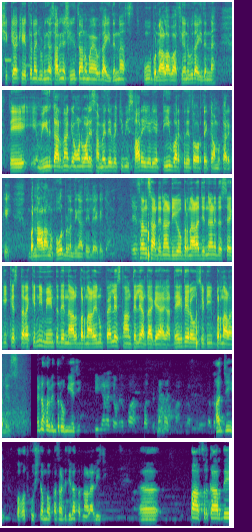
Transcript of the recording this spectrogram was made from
ਸਿੱਖਿਆ ਖੇਤਰ ਨਾਲ ਜੁੜੀਆਂ ਸਾਰੀਆਂ ਸ਼ਹੀਦਾਂ ਨੂੰ ਮੈਂ ਵਧਾਈ ਦਿੰਦਾ ਸਮੂਹ ਬਰਨਾਲਾ ਵਾਸੀਆਂ ਨੂੰ ਵਧਾਈ ਦਿੰਦਾ ਤੇ ਉਮੀਦ ਕਰਦਾ ਕਿ ਆਉਣ ਵਾਲੇ ਸਮੇਂ ਦੇ ਵਿੱਚ ਵੀ ਸਾਰੇ ਜਿਹੜੇ ਟੀਮ ਵਰਕ ਦੇ ਤੌਰ ਤੇ ਕੰਮ ਕਰਕੇ ਬਰਨਾਲਾ ਨੂੰ ਹੋਰ ਬੁਲੰਦੀਆਂ ਤੇ ਲੈ ਕੇ ਜਾਣਗੇ। ਇਹ ਸਨ ਸਾਡੇ ਨਾਲ ਡੀਓ ਬਰਨਾਲਾ ਜਿਨ੍ਹਾਂ ਨੇ ਦੱਸਿਆ ਕਿ ਕਿਸ ਤਰ੍ਹਾਂ ਕਿੰਨੀ ਮਿਹਨਤ ਦੇ ਨਾਲ ਬਰਨਾਲੇ ਨੂੰ ਪਹਿਲੇ ਸਥਾਨ ਤੇ ਲਿਆਂਦਾ ਗਿਆ ਹੈਗਾ। ਦੇਖਦੇ ਰਹੋ ਸਿਟੀ ਬਰਨਾਲਾ ਨਿਊਜ਼ ਮੇਰਾ ਨਾਮ ਹਰਵਿੰਦਰ ਰੋਮੀ ਹੈ ਜੀ। ਕੀ ਕਹਿਣਾ ਚਾਹੁੰਦੇ ਹੋ? ਭਾਰਤ ਭਰ ਤੇ ਪਹਿਲਾ ਸਥਾਨ ਪ੍ਰਾਪਤ ਹਾਂਜੀ ਬਹੁਤ ਖੁਸ਼ੀ ਦਾ ਮੌਕਾ ਸਾਡੇ ਜ਼ਿਲ੍ਹਾ ਬਰਨਾਲਾ ਲਈ ਜੀ। ਭਾਰਤ ਸਰਕਾਰ ਦੇ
